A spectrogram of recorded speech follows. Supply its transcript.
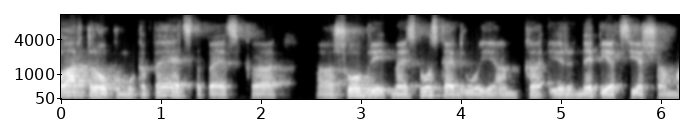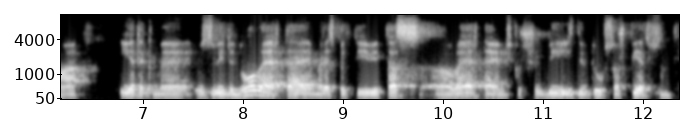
Pārtraukumu kāpēc? Tāpēc, ka šobrīd mēs noskaidrojām, ka ir nepieciešama ietekmē uz vidi novērtējumu, respektīvi tas vērtējums, kurš ir bijis 2015.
